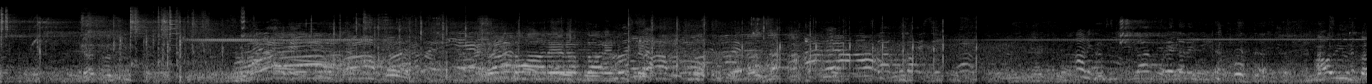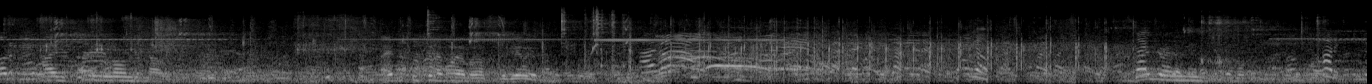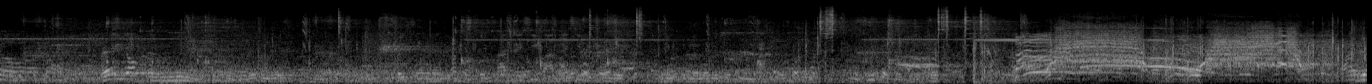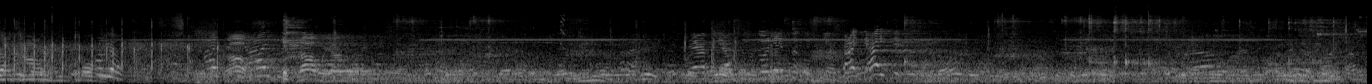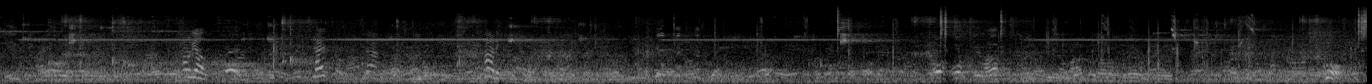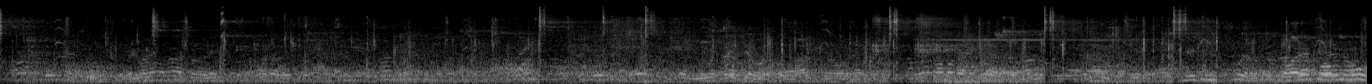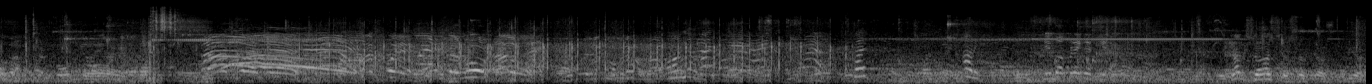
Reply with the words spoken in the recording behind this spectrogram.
That was How you start me? I'm starting around now. Ajde, sutra moja brata se vjeruje. Bravo! Thank you. 阿里。Kako se osjećaš sad kao što bio?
